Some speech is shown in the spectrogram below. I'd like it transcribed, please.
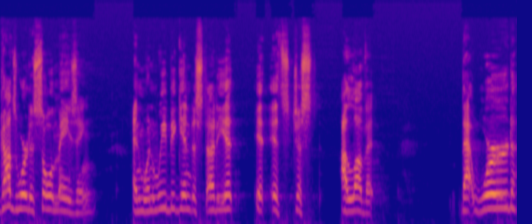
God's word is so amazing. And when we begin to study it, it, it's just, I love it. That word,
